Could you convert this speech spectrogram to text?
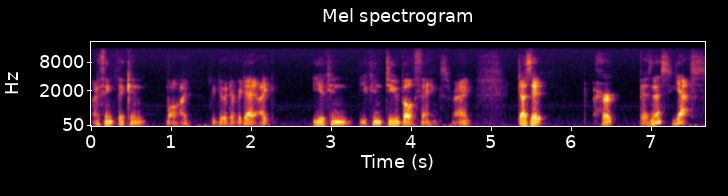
I think they can well i we do it every day. I you can you can do both things right? Does it hurt business? Yes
